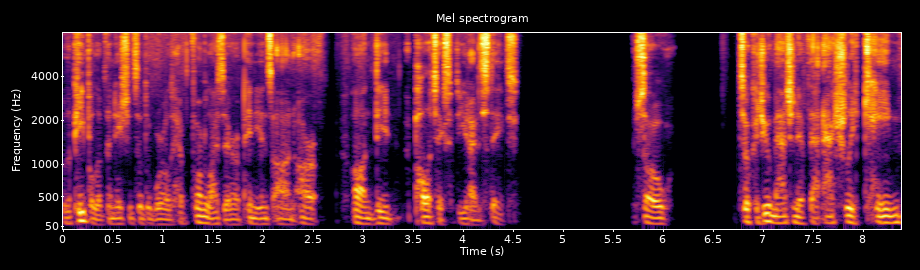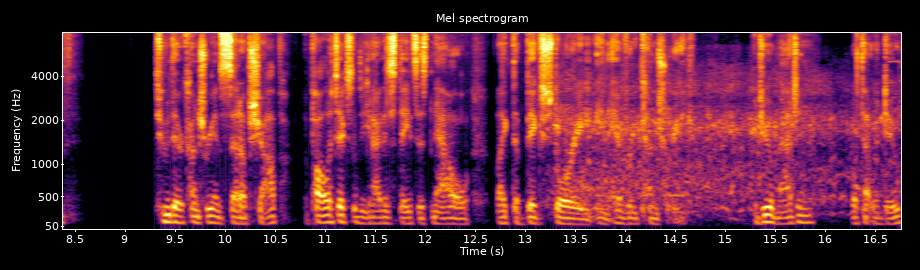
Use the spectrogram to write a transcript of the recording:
the people of the nations of the world have formalized their opinions on our on the politics of the United States. So, so could you imagine if that actually came to their country and set up shop? The politics of the United States is now like the big story in every country. Could you imagine what that would do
